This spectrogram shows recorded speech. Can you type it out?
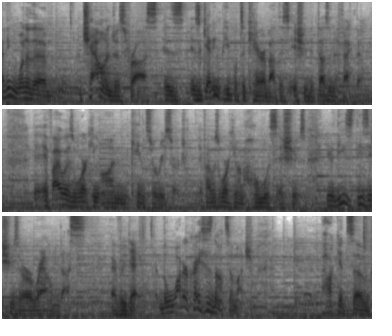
I think one of the challenges for us is, is getting people to care about this issue that doesn't affect them. If I was working on cancer research, if I was working on homeless issues, you know, these, these issues are around us every day. The water crisis, not so much. Pockets of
